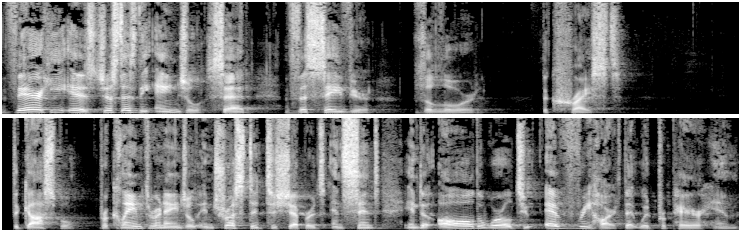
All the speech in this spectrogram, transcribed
there he is, just as the angel said, the Savior, the Lord, the Christ. The gospel, proclaimed through an angel, entrusted to shepherds, and sent into all the world to every heart that would prepare him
